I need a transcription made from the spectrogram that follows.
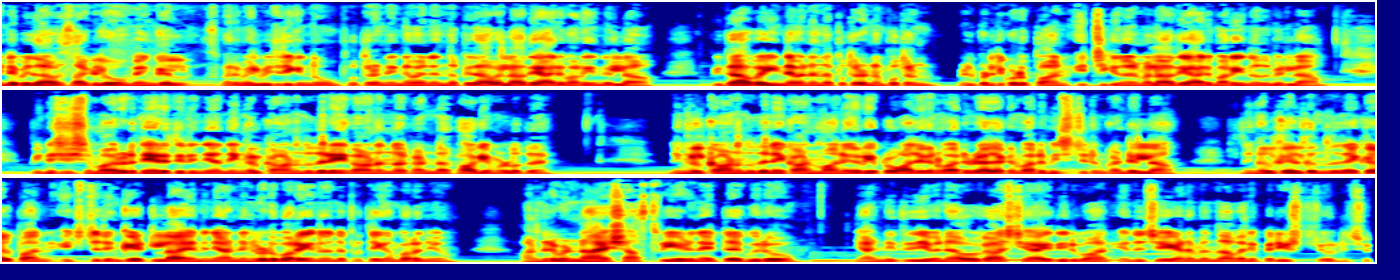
എന്റെ പിതാവ് സകലവും എങ്കിൽ സ്മരമേൽപ്പിച്ചിരിക്കുന്നു. പുത്രൻ ഇന്നവൻ എന്ന പിതാവല്ലാതെ ആരും അറിയുന്നില്ല. പിതാവ് ഇന്നവൻ എന്ന പുത്രനും പുത്രൻ വെളിപ്പെടുത്തി കൊടുപ്പാൻ ഇച്ഛിക്കുന്നവനുമല്ലാതെ ആരും അറിയുന്നതുമില്ല. പിന്നെ ശിഷ്യന്മാരുടെ നേരെ തിരിഞ്ഞ് നിങ്ങൾ കാണുന്നതിനെ കാണുന്ന കണ്ണ് ഭാഗ്യമുള്ളത്. നിങ്ങൾ കാണുന്നതിനെ കാണുവാൻ ഏറിയ പ്രവാചകന്മാരും രാജാക്കന്മാരും ഇച്ഛിച്ചിട്ടും കണ്ടില്ല. നിങ്ങൾ കേൾക്കുന്നതിനെ കേൾപ്പാൻ ഇച്ഛിച്ചിട്ടും കേട്ടില്ല എന്ന് ഞാൻ നിങ്ങളോട് പറയുന്നു എന്ന് പ്രത്യേകം പറഞ്ഞു. അനന്തരവണ്ണായ ശാസ്ത്രി എഴുന്നേറ്റ് ഗുരു ഞാൻ നിത്യജീവന് അവകാശിയായി തീരുവാൻ എന്ത് ചെയ്യണമെന്ന് അവനെ പരീക്ഷിച്ച് ചോദിച്ചു.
